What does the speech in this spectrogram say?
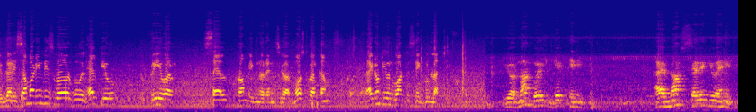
If there is somebody in this world who will help you to free yourself from ignorance, you are most welcome. I don't even want to say good luck to you. you are not going to get anything. I am not selling you anything.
